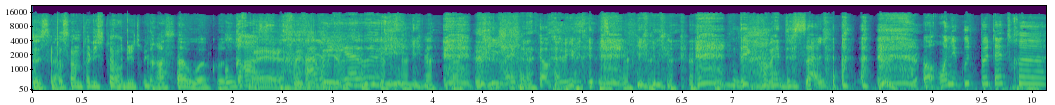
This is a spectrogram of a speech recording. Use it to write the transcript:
C'est pas ça un peu l'histoire du truc Grâce à ou à cause Au grâce. Ouais. Ah oui, ah oui, il avait quand même eu des, des grands maîtres de salle. On écoute peut-être euh,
